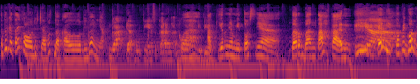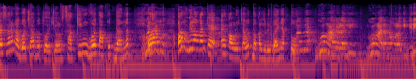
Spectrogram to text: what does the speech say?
Tapi katanya kalau dicabut bakal lebih banyak Nggak ada buktinya sekarang nggak nongol Wah, lagi dia. akhirnya mitosnya terbantahkan. Iya. Kan di- tapi gue sampai sekarang gak gue cabut loh, cul. Saking gue takut banget. Gua orang cabut. orang bilang kan kayak, eh kalau lu cabut bakal lebih banyak tuh. Enggak, enggak, gue nggak ada lagi Gue nggak ada nongol lagi Jadi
